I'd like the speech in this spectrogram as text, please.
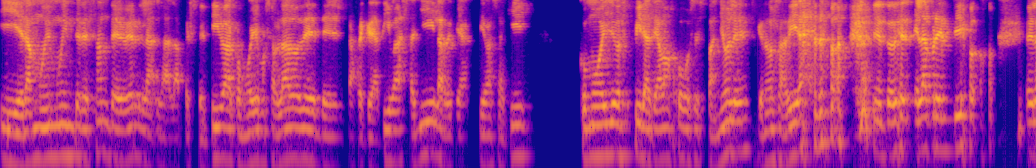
y era muy, muy interesante ver la, perspectiva, como hoy hemos hablado, de, las recreativas allí, las recreativas aquí, cómo ellos pirateaban juegos españoles, que no sabía, Y entonces él aprendió, él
